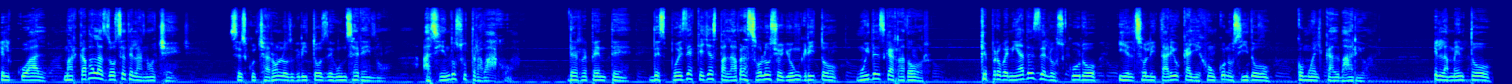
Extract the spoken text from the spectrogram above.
el cual marcaba las doce de la noche, se escucharon los gritos de un sereno, haciendo su trabajo. De repente, después de aquellas palabras solo se oyó un grito muy desgarrador, que provenía desde el oscuro y el solitario callejón conocido como el Calvario. El lamento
